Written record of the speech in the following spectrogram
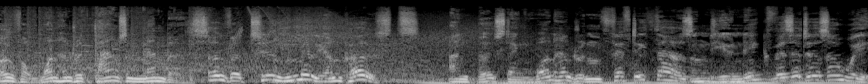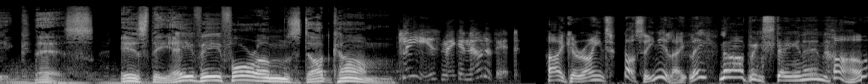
Over 100,000 members, over 2 million posts, and boasting 150,000 unique visitors a week. This is the avforums.com. Please make a note of it. Hi, Geraint. Not seen you lately. No, I've been staying in. Oh?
